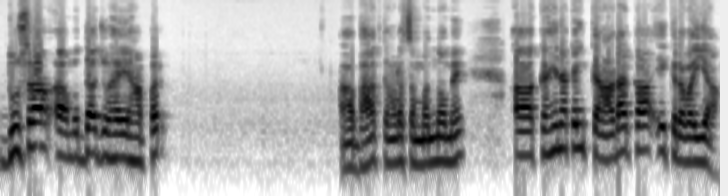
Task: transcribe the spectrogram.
दूसरा मुद्दा जो है यहाँ पर भारत कनाडा संबंधों में कहीं ना कहीं कनाडा का एक रवैया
